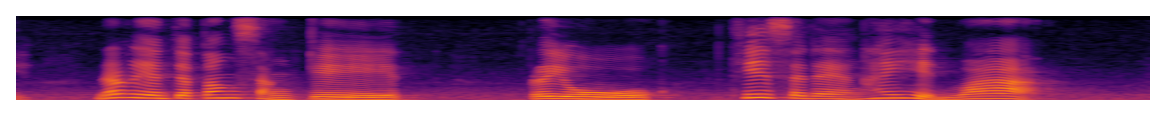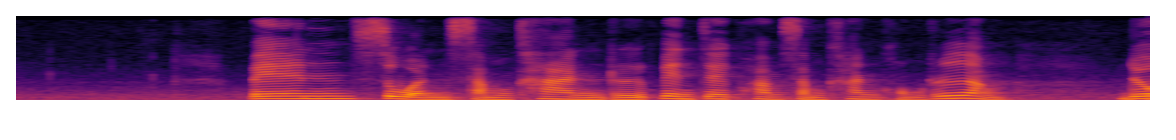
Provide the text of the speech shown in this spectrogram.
4 นักเรียนจะต้องสังเกต ประโยคที่แสดงให้เห็นว่า เป็นส่วนสำคัญหรือเป็นใจความสำคัญของเรื่อง โด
